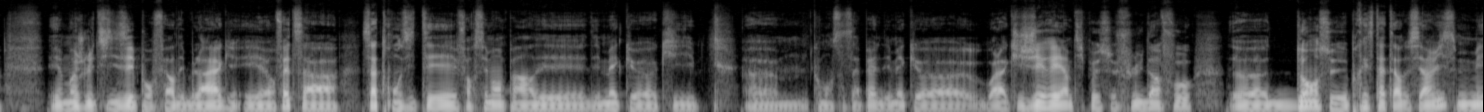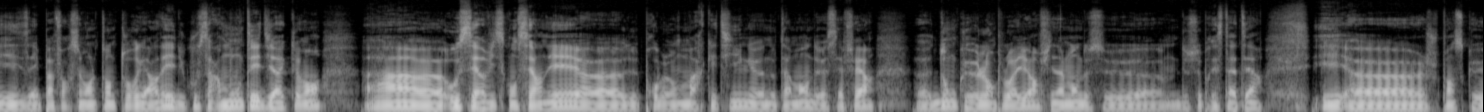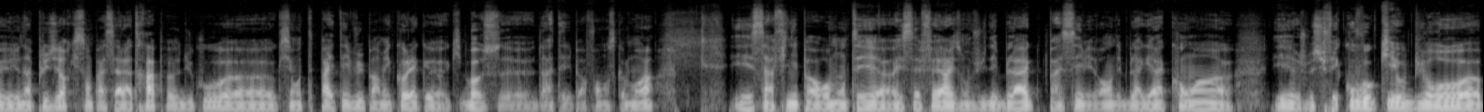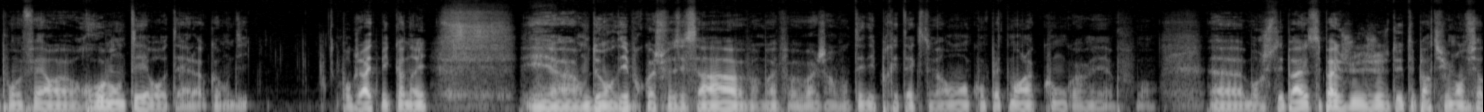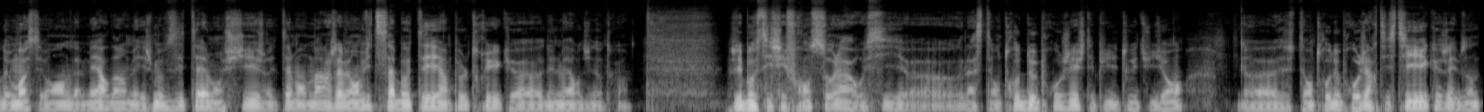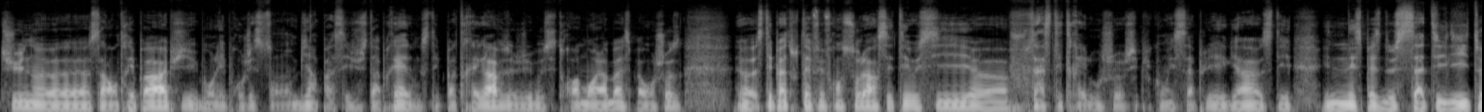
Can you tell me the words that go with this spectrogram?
et moi, je l'utilisais pour faire des blagues. Et en fait, ça, ça transitait forcément par des, des mecs euh, qui, comment ça s'appelle, des mecs, voilà, qui géraient un petit peu ce flux d'infos dans ce prestataire de service, mais ils n'avaient pas forcément le temps de tout regarder. Et du coup, ça remontait directement à, aux services concernés, de problèmes marketing, notamment de SFR. Euh, donc euh, l'employeur finalement de ce, euh, de ce prestataire. Et je pense qu'il y en a plusieurs qui sont passés à la trappe, du coup, qui n'ont pas été vus par mes collègues qui bossent la téléperformance comme moi. Et ça a fini par remonter à SFR. Ils ont vu des blagues passer, mais vraiment des blagues à la con. Hein. Et je me suis fait convoquer au bureau pour me faire remonter à bretelles, comme on dit, pour que j'arrête mes conneries. Et euh, on me demandait pourquoi je faisais ça. Enfin, bref, euh, j'ai inventé des prétextes vraiment complètement la con, quoi. Mais, bon. Euh, bon, je sais pas, c'est pas que j'étais particulièrement fier de moi, c'était vraiment de la merde, hein, mais je me faisais tellement chier, j'en ai tellement marre, j'avais envie de saboter un peu le truc d'une manière ou d'une autre. J'ai bossé chez France Solar aussi, là c'était entre deux projets, j'étais plus du tout étudiant. Euh, c'était entre deux projets artistiques, j'avais besoin de thunes, euh, ça rentrait pas. Et puis bon, les projets se sont bien passés juste après, donc c'était pas très grave. J'ai bossé trois mois là-bas, c'est pas grand chose. Euh, c'était pas tout à fait France Solar, c'était aussi. Ça, c'était très louche. Je sais plus comment il s'appelait, les gars. C'était une espèce de satellite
